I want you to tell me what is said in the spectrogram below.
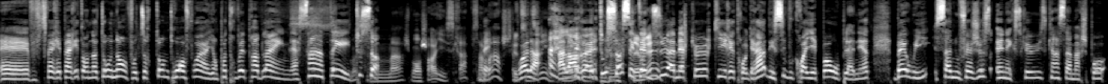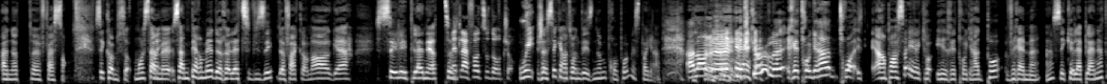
euh, faut se faire réparer ton auto, non, faut que tu retournes trois fois, ils n'ont pas trouvé le problème, la santé, tout ça. Ça marche. Mon char, il est scrap. Ça Ben, marche. tu voilà. dis. Alors, euh, tout ça, c'était dû à Mercure qui est rétrograde. Et si vous croyez pas aux planètes, ben oui, ça nous fait juste une excuse quand ça marche pas à notre façon. C'est comme ça. Moi, ça me ça me permet de relativiser de faire comme, ah, gars, c'est les planètes. Mettre la faute sur d'autres choses. Oui, je sais qu'Antoine Vézina me croit pas, mais c'est pas grave. Alors, euh, Mercure, là, rétrograde, trois, en passant, il rétro- il rétrograde pas vraiment. Hein, c'est que la planète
